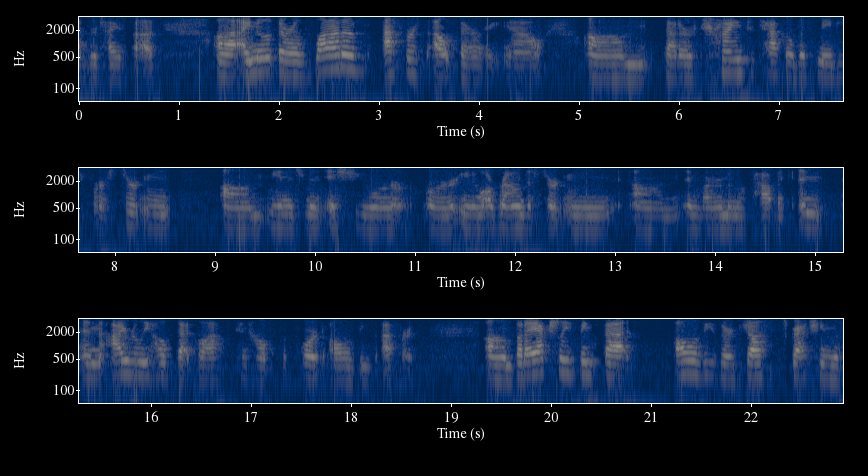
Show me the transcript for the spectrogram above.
advertise to us. Uh, I know that there are a lot of efforts out there right now um, that are trying to tackle this maybe for a certain um, management issue or, or, you know, around a certain um, environmental topic. And, and I really hope that GLOS can help support all of these efforts. Um, but I actually think that all of these are just scratching the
